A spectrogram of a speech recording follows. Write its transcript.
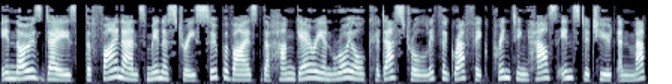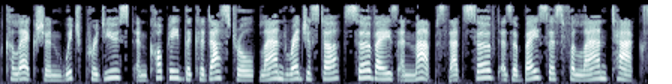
In those days, the Finance Ministry supervised the Hungarian Royal Cadastral Lithographic Printing House Institute and Map Collection which produced and copied the cadastral land register surveys and maps that served as a basis for land tax.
